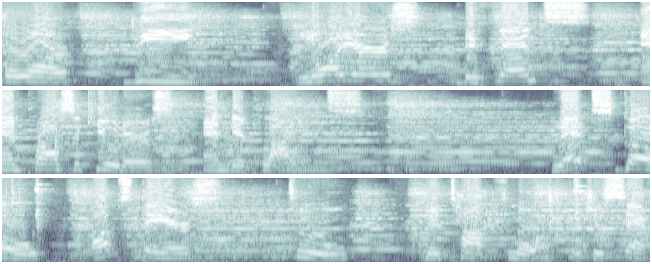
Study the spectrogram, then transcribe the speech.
for the lawyers, defense, and prosecutors and their clients. Let's go upstairs to the top floor, which is seven.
